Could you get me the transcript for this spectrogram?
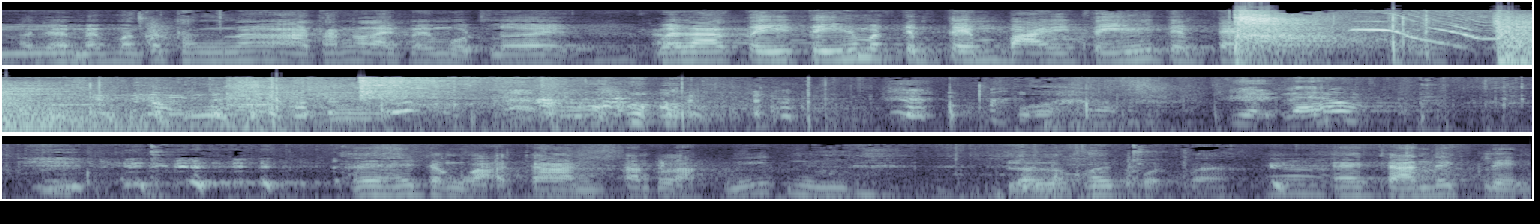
เข้าใจไหมมันก็ทั้งหน้าทั้งอะไรไปหมดเลย เวลาตีตีให้มันเต็มเต็มๆใบตีให้เต็มเต็มเจ็บแล้วๆให้ให้จังหวะอาจารย์ตั้งหลักนิดนึง แล้วเราค่อยปลดมาให้อาจารย์ได้เกรง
